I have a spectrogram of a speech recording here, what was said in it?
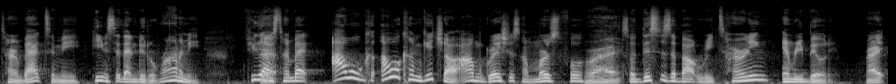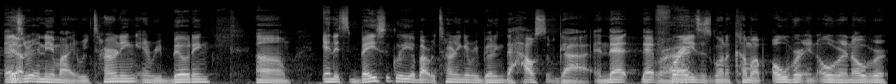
turn back to me. He even said that in Deuteronomy. If you guys Yeah. turn back, I will I will come get y'all. I'm gracious, I'm merciful. Right. So this is about returning and rebuilding, right? Ezra and Nehemiah returning and rebuilding. Um, and it's basically about returning and rebuilding the house of God. And that that Right. phrase is going to come up over and over and over.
